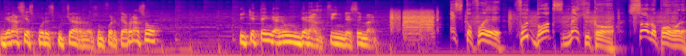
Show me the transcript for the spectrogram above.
Gracias por escucharnos. Un fuerte abrazo y que tengan un gran fin de semana. Esto fue Footbox México, solo por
